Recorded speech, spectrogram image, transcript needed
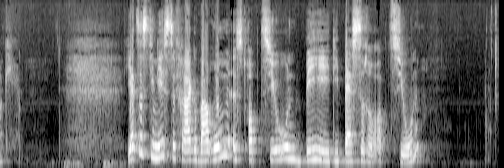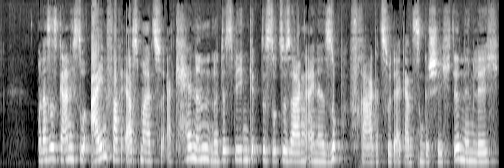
Okay. Jetzt ist die nächste Frage, warum ist Option B die bessere Option? Und das ist gar nicht so einfach erstmal zu erkennen. Nur deswegen gibt es sozusagen eine Subfrage zu der ganzen Geschichte, nämlich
